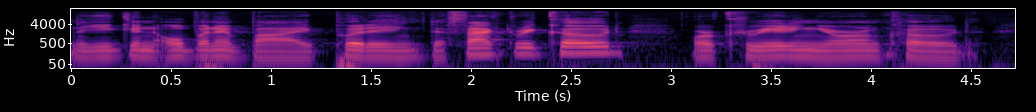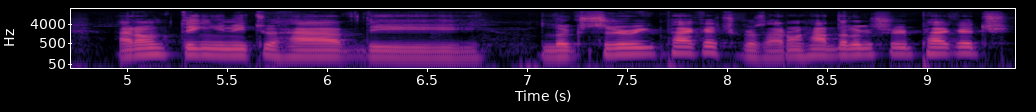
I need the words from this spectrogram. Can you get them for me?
then you can open it by putting the factory code or creating your own code. I don't think you need to have the luxury package because I don't have the luxury package,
